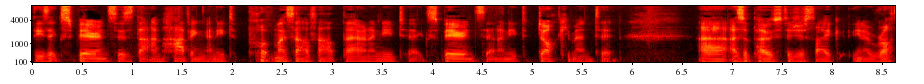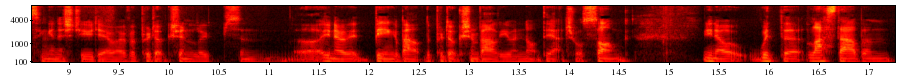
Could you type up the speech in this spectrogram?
these experiences that I'm having. I need to put myself out there and I need to experience it and I need to document it. Uh, as opposed to just like you know rotting in a studio over production loops and uh, you know it being about the production value and not the actual song you know with the last album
